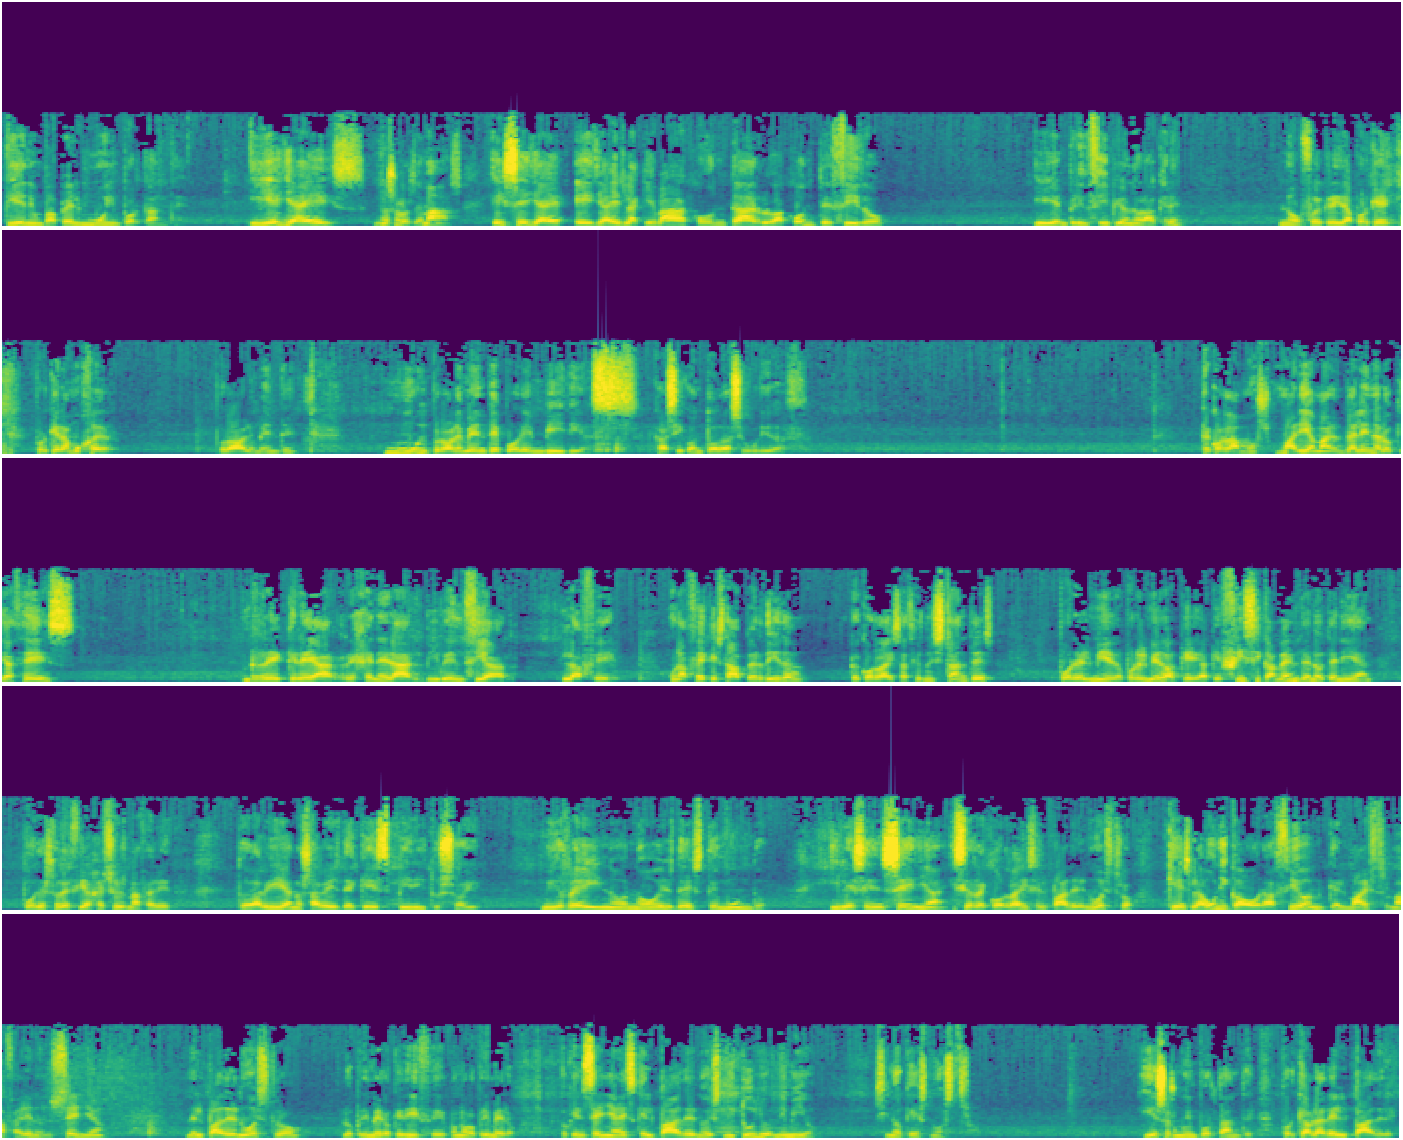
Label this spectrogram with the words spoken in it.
tiene un papel muy importante. Y ella es, no son los demás, es ella, ella es la que va a contar lo acontecido y en principio no la cree. No fue creída. ¿Por qué? Porque era mujer. Probablemente. Muy probablemente por envidias, casi con toda seguridad. Recordamos, María Magdalena lo que hace es recrear, regenerar, vivenciar la fe. Una fe que estaba perdida, recordáis hace unos instantes, por el miedo. ¿Por el miedo a qué? A que físicamente no tenían. Por eso decía Jesús Nazaret, todavía no sabéis de qué espíritu soy. Mi reino no es de este mundo. Y les enseña, y si recordáis el Padre nuestro, que es la única oración que el maestro nazareno enseña, en el Padre Nuestro, lo primero que dice, bueno, lo primero, lo que enseña es que el Padre no es ni tuyo ni mío, sino que es nuestro. Y eso es muy importante, porque habla del Padre.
